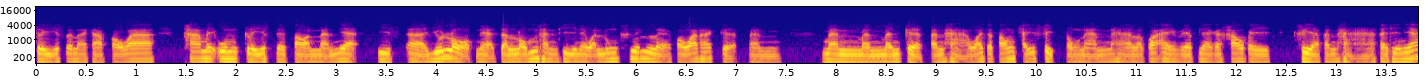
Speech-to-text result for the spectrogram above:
กรีซนะครับ เพราะว่าถ้าไม่อุ้มกรีซในตอนนั้นเนี่ยอีเอ่อยุโรปเนี่ยจะล้มทันทีในวันรุ่งขึ้นเลย เพราะว่าถ้าเกิดมันมันมันมันเกิดปัญหาว่าจะต้องใช้สิทธิ์ตรงนั้นนะฮะแล้วก็ IMF เนี่ยก็เข้าไปเคลียร์ปัญหา แต่ทีเนี้ย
